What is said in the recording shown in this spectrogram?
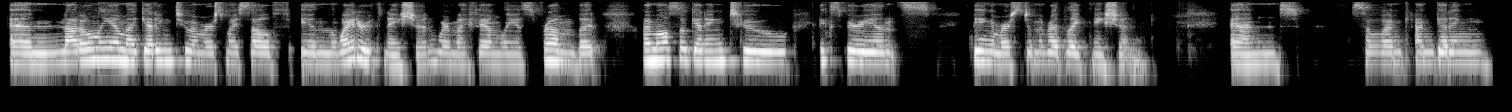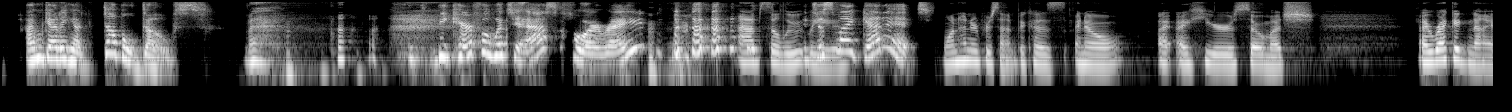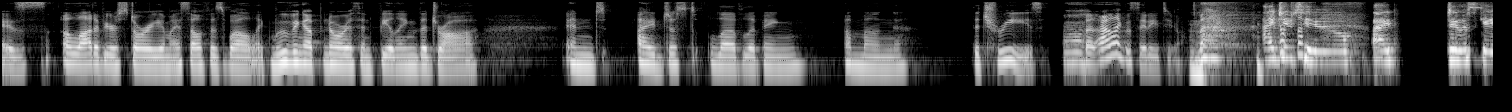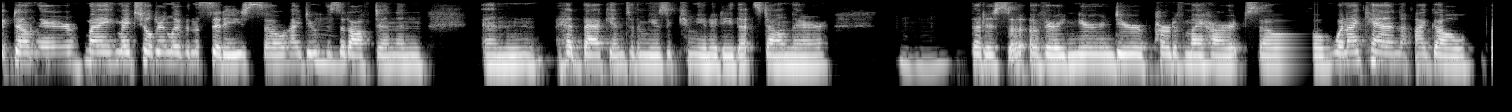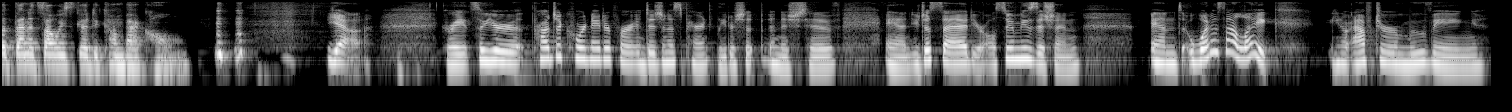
and not only am I getting to immerse myself in the White Earth Nation, where my family is from, but I'm also getting to experience being immersed in the Red Lake Nation. And so I'm I'm getting I'm getting a double dose. Be careful what you ask for, right? Absolutely. you just might get it. 100% because I know I, I hear so much I recognize a lot of your story in myself as well, like moving up north and feeling the draw. And I just love living among the trees. Mm. But I like the city too. I do too. I do escape down there. My my children live in the cities, so I do mm. visit often and and head back into the music community that's down there. Mm-hmm. That is a, a very near and dear part of my heart. So when I can, I go, but then it's always good to come back home. yeah. Great. So you're project coordinator for Indigenous Parent Leadership Initiative, and you just said you're also a musician. And what is that like, you know, after moving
